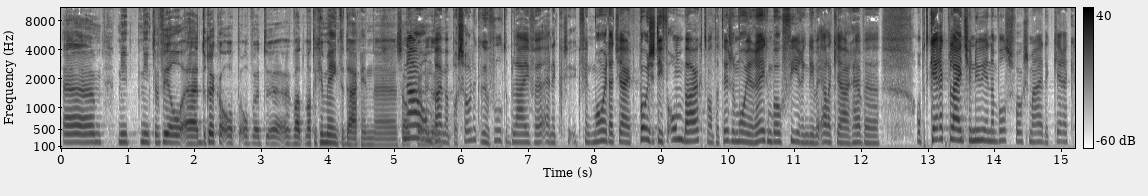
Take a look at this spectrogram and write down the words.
Ehm, niet, niet te veel drukken op, op het, wat, wat de gemeente daarin zou nou, kunnen om doen. bij mijn persoonlijke gevoel te blijven en ik ik, ik vind het mooi dat jij het positief ombuigt. Want het is een mooie regenboogviering die we elk jaar hebben op het kerkpleintje nu in Den Bosch, volgens mij. De kerk,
